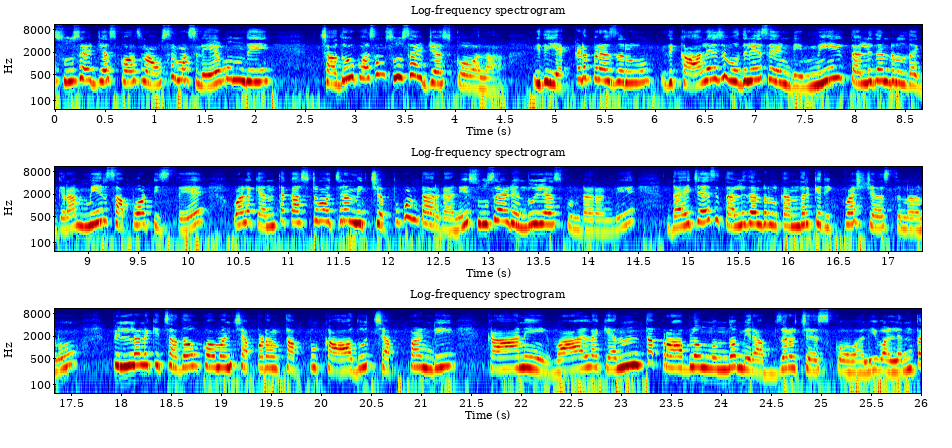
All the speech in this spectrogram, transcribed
సూసైడ్ చేసుకోవాల్సిన అవసరం అసలు ఏముంది? చదువు కోసం సూసైడ్ చేసుకోవాలా? ఇది ఎక్కడ ప్రెజరు? ఇది కాలేజీ వదిలేసేయండి. మీ తల్లిదండ్రుల దగ్గర మీరు సపోర్ట్ ఇస్తే వాళ్ళకి ఎంత కష్టం వచ్చినా మీకు చెప్పుకుంటారు కానీ సూసైడ్ ఎందుకు చేసుకుంటారండి? దయచేసి తల్లిదండ్రులకి అందరికీ రిక్వెస్ట్ చేస్తున్నాను. పిల్లలకి చదువుకోమని చెప్పడం తప్పు కాదు చెప్పండి. కానీ వాళ్ళకి ఎంత ప్రాబ్లం ఉందో మీరు అబ్జర్వ్ చేసుకోవాలి. వాళ్ళు ఎంత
